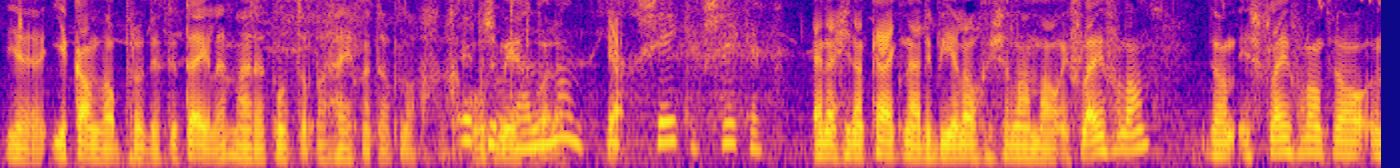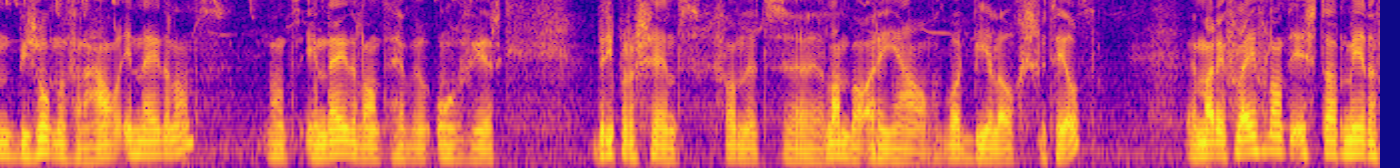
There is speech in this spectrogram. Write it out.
Je, je kan wel producten telen, maar het moet op een gegeven moment ook nog geconsumeerd worden. Ja, ja, zeker, zeker. En als je dan kijkt naar de biologische landbouw in Flevoland, dan is Flevoland wel een bijzonder verhaal in Nederland. Want in Nederland hebben we ongeveer 3% van het uh, landbouwareaal wordt biologisch geteeld. Uh, maar in Flevoland is dat meer dan 15%.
